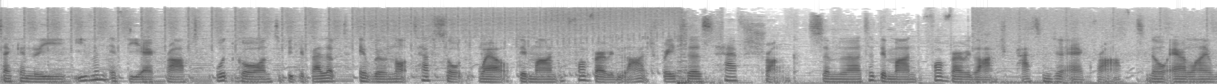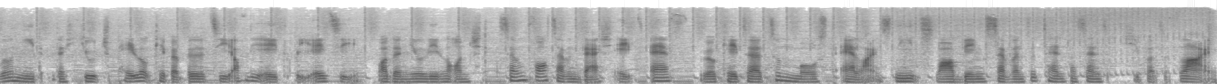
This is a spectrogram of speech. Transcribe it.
Secondly, even if the aircraft would go on to be developed, it will not have sold well. Demand for very large freighters have shrunk, similar to demand for very large passenger aircraft. No airline will need the huge payload capability of the A380, while the newly launched 747-8F will cater to most airlines' needs while being 7 to 10% cheaper to fly.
